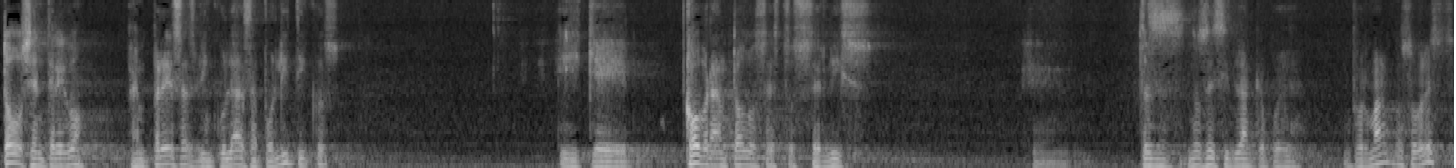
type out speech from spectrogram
todo se entregó a empresas vinculadas a políticos y que cobran todos estos servicios. Eh, entonces, no sé si Blanca puede informarnos sobre esto,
